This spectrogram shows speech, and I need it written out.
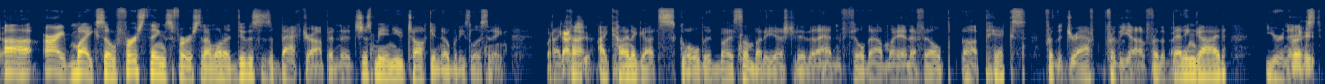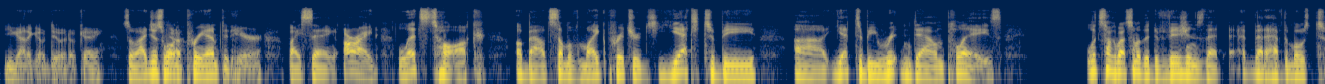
Uh, all right, Mike. So first things first, and I want to do this as a backdrop, and it's just me and you talking. Nobody's listening. But I Gotcha. ki- I kind of got scolded by somebody yesterday that I hadn't filled out my NFL uh, picks for the draft for the uh, for the betting guide. You're next. Right. You got to go do it. Okay. So I just want to preempt it here by saying, all right, let's talk about some of Mike Pritchard's yet to be uh, yet to be written down plays. Let's talk about some of the divisions that that have the most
